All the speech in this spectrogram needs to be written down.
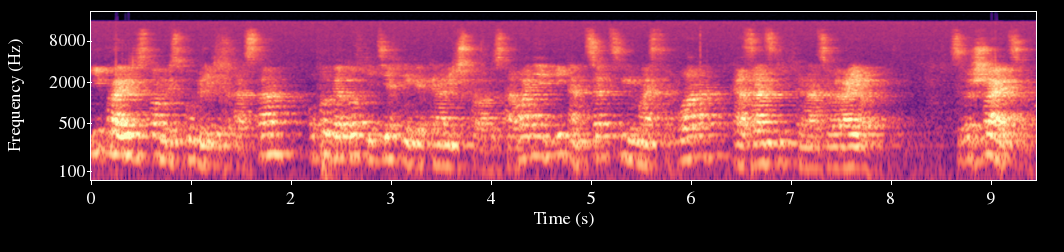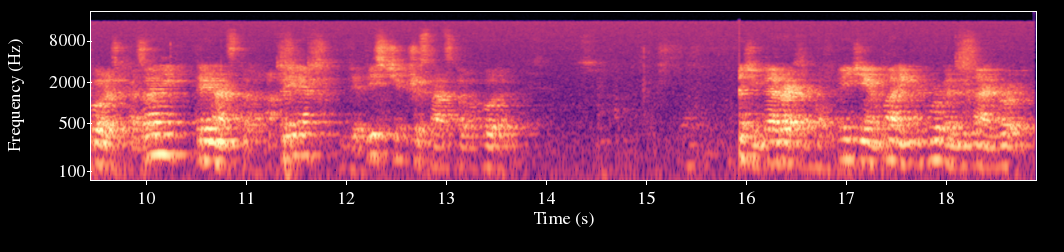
и правительством Республики Татарстан о подготовке технико-экономического обоснования и концепции мастер-плана «Казанский финансовый район». Совершается в городе Казани 13 апреля 2016 года. Managing Director of AGM Planning and Urban Design Group.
